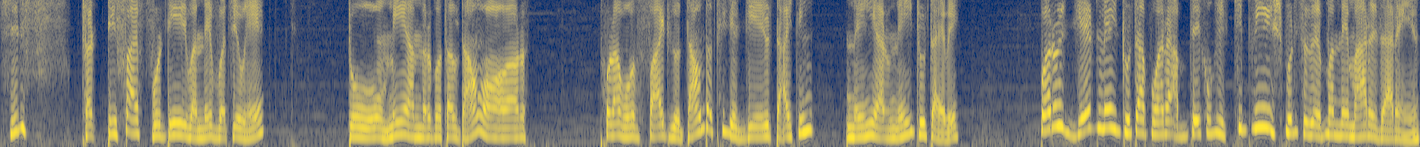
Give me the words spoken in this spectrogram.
सिर्फ़ थर्टी फाइव फोर्टी बंदे बचे हुए हैं। तो मैं अंदर को चलता हूँ और थोड़ा बहुत फाइट करता हूँ। तो ठीक है गेट आई थिंक नहीं यार, नहीं टूटा है भाई। पर गेट नहीं टूटा पर अब देखो कि कितनी स्पीड से बंदे मारे जा रहे हैं।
